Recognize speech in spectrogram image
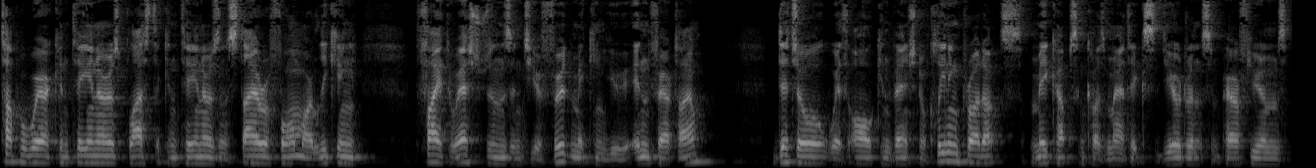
Tupperware containers, plastic containers, and styrofoam are leaking phytoestrogens into your food, making you infertile. Ditto with all conventional cleaning products, makeups and cosmetics, deodorants and perfumes,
